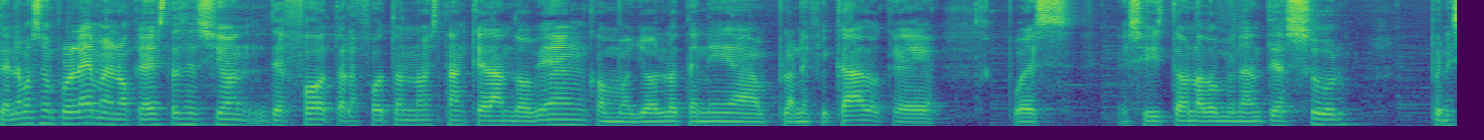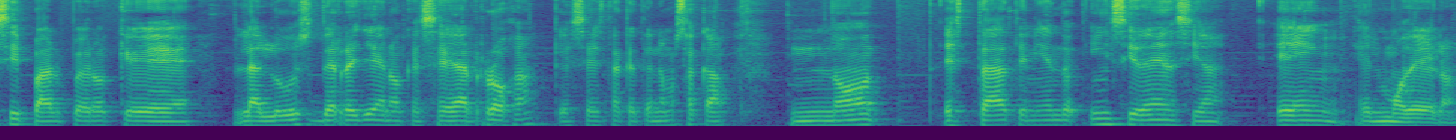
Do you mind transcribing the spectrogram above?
Tenemos un problema en lo que es esta sesión de fotos. Las fotos no están quedando bien como yo lo tenía planificado, que pues exista una dominante azul principal, pero que la luz de relleno que sea roja, que es esta que tenemos acá, no está teniendo incidencia en el modelo,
